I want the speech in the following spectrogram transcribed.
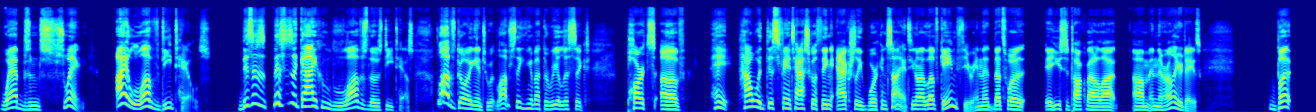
webs and swing. I love details. This is this is a guy who loves those details, loves going into it, loves thinking about the realistic parts of hey, how would this fantastical thing actually work in science? You know, I love game theory, and that, that's what it used to talk about a lot um, in the earlier days. But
